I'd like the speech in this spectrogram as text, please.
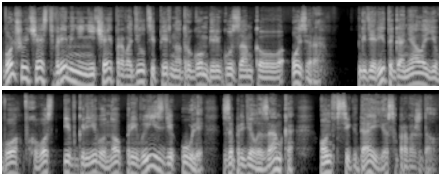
Большую часть времени Нечай проводил теперь на другом берегу замкового озера, где Рита гоняла его в хвост и в гриву, но при выезде Ули за пределы замка он всегда ее сопровождал.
